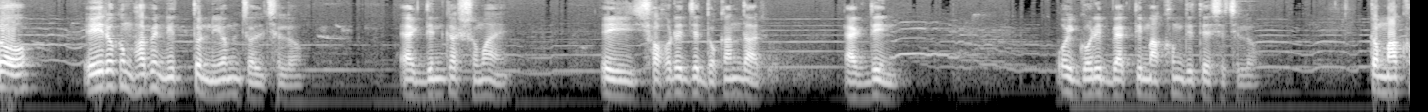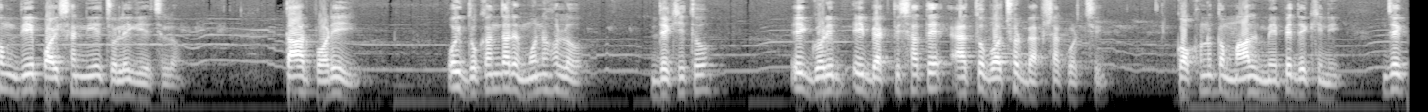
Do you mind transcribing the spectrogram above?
তো এই ভাবে নিত্য নিয়ম চলছিল। একদিনকার সময় এই শহরের যে দোকানদার একদিন ওই গরিব ব্যক্তি মাখন দিতে এসেছিল। তো মাখন দিয়ে পয়সা নিয়ে চলে গিয়েছিল। তারপরেই ওই দোকানদারের মনে হলো, দেখি তো, এই গরিব, এই ব্যক্তির সাথে এত বছর ব্যবসা করছি। কখনো তো মাল মেপে দেখিনি যে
